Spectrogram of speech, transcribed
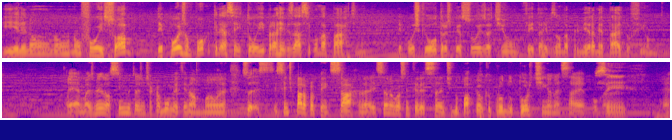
E ele não, não, não foi. Só depois um pouco que ele aceitou ir para revisar a segunda parte, né? Depois que outras pessoas já tinham feito a revisão da primeira metade do filme. É, mas mesmo assim muita gente acabou metendo a mão, né? Se, se a gente para pra pensar, né? Esse é um negócio interessante do papel que o produtor tinha nessa época. Sim. Né? É.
